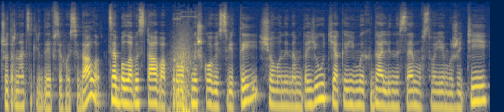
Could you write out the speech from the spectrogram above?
14 людей всього сідало. Це була вистава про книжкові світи, що вони нам дають, як ми їх далі несемо в своєму житті,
